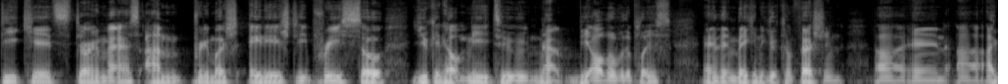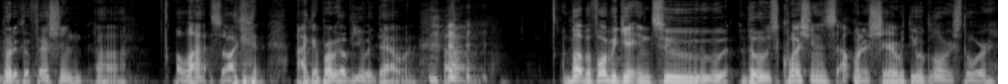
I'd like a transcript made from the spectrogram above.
ADHD kids during mass. I'm pretty much ADHD priest, so you can help me to not be all over the place. And then making a good confession. Uh, and uh, I go to confession uh, a lot, so I can I can probably help you with that one. Uh, but before we get into those questions, I want to share with you a glory story.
